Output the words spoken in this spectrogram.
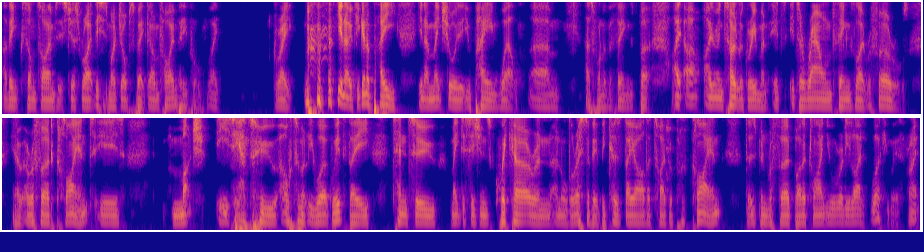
I think sometimes it's just right. This is my job spec. Go and find people. Like great. you know, if you're going to pay, you know, make sure that you're paying well. Um, that's one of the things. But I, I, I'm in total agreement. It's it's around things like referrals. You know, a referred client is much easier to ultimately work with. They tend to make decisions quicker and, and all the rest of it because they are the type of client that has been referred by the client you already like working with, right?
